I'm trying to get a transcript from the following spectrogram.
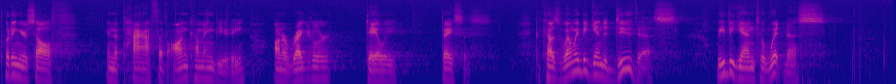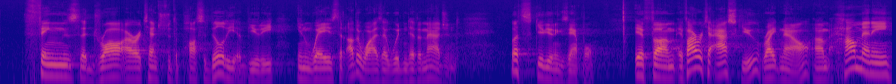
putting yourself in the path of oncoming beauty on a regular, daily basis? Because when we begin to do this, we begin to witness things that draw our attention to the possibility of beauty in ways that otherwise I wouldn't have imagined. Let's give you an example. If, um, if I were to ask you right now, um, how many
